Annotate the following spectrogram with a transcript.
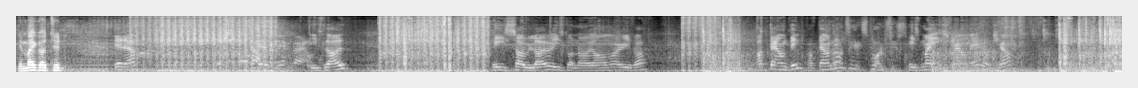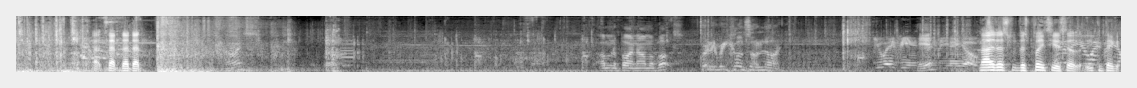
They might go to. Dead up. Gas inbound. He's low. He's so low, he's got no armor either. I've downed him. I've downed him. Planting explosives. His mate's round there. Watch out. Uh, that, that, that. Nice. I'm gonna buy an armor box. Friendly recon's online. UAV Here? entering the AO. No, there's, there's plates here, so you can take it.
